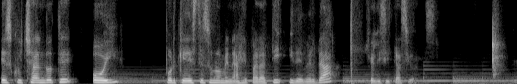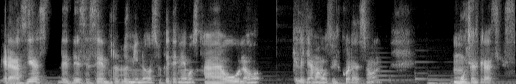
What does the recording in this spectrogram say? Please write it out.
escuchándote hoy, porque este es un homenaje para ti y de verdad, felicitaciones. Gracias desde ese centro luminoso que tenemos cada uno, que le llamamos el corazón. Muchas gracias.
